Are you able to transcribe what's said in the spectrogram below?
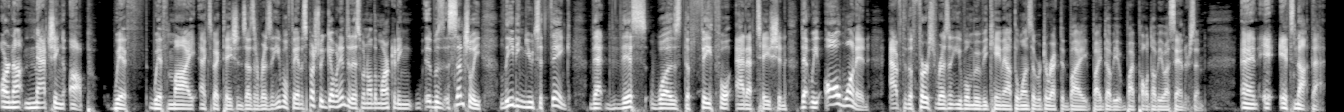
are not matching up with with my expectations as a Resident Evil fan, especially going into this when all the marketing it was essentially leading you to think that this was the faithful adaptation that we all wanted after the first Resident Evil movie came out, the ones that were directed by by W by Paul W S Anderson, and it, it's not that.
